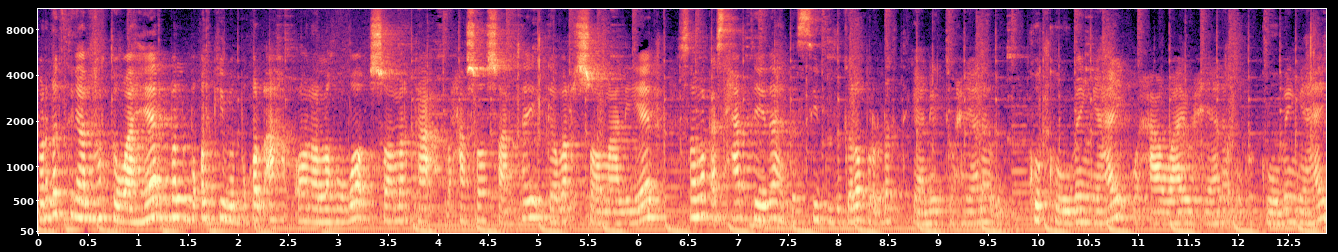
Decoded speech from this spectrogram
productigan horta waa herbal boqolkiiba boqol ah oona la hubo. Soo marka waxaa soo saartay gabar soomaaliyeed. Soo asxaabteeda hadda sii gudgalo productiganet waxyaalaha uu ka kooban yahay. Waxaa waaye waxyaalaha uu ka kooban yahay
